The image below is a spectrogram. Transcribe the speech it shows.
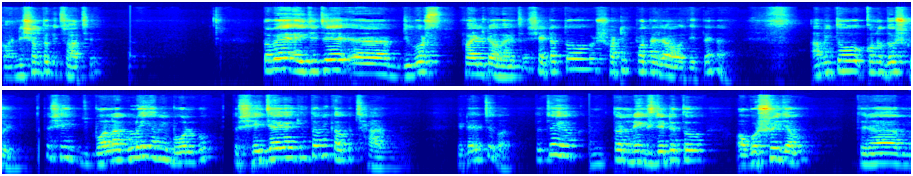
কন্ডিশন তো কিছু আছে। তবে এই যে যে ডিভোর্স ফাইলটা হয়েছে সেটা তো সঠিক পথে যাওয়া উচিত তাই না? আমি তো কোনো দোষ করিনি। তো সেই বলাগুলোই আমি বলব তো সেই জায়গায় কিন্তু আমি কাউকে ছাড়বো না। এটাই হচ্ছে কথা। তো যাই হোক তো নেক্সট ডেটে তো অবশ্যই যাব। উম,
